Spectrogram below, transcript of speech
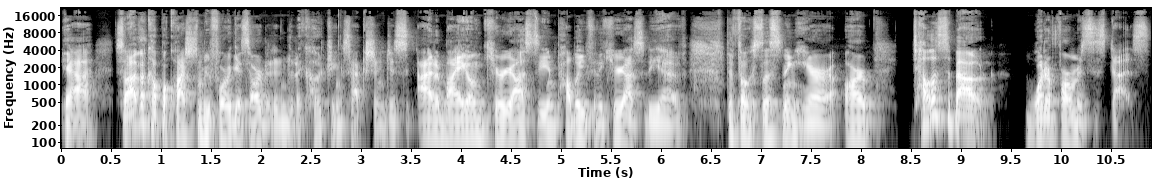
Yeah. So I have a couple questions before we get started into the coaching section, just out of my own curiosity and probably for the curiosity of the folks listening here are tell us about what a pharmacist does.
